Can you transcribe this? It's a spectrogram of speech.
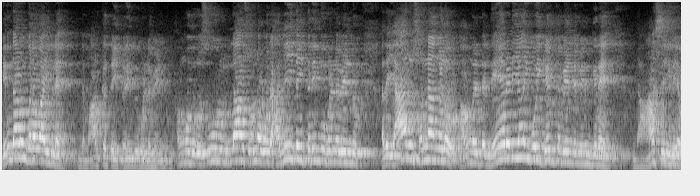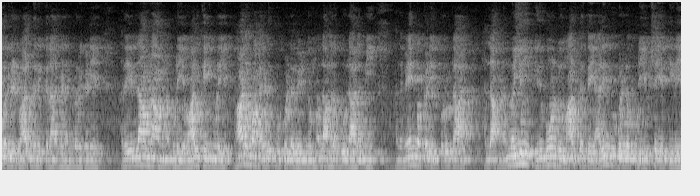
இருந்தாலும் பரவாயில்லை. இந்த மார்க்கத்தை தெரிந்து கொள்ள வேண்டும். முகமது ரசூலுல்லா சொன்ன ஒரு ஹதீத்தை தெரிந்து கொள்ள வேண்டும். அதை யாரு சொன்னாங்களோ அவங்கள்ட்ட நேரடியாய் போய் கேட்க வேண்டும் என்கிற அந்த ஆசையிலே அவர்கள் வாழ்ந்திருக்கிறார்கள் நண்பர்களே. அதையெல்லாம் நாம் நம்முடைய வாழ்க்கையினுடைய பாடமாக எடுத்துக்கொள்ள வேண்டும். அல்லாஹ் ரபுல் ஆலமி அந்த மேன்மக்களின் பொருட்டால் அல்லாஹ் நம்மையும் இதுபோன்று மார்க்கத்தை அறிந்து கொள்ளக்கூடிய விஷயத்திலே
